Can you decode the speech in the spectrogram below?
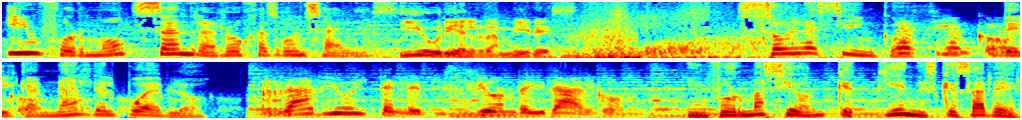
informó Sandra Rojas González. Y Uriel Ramírez. Son las 5 del Canal del Pueblo. Radio y Televisión de Hidalgo. Información que tienes que saber.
